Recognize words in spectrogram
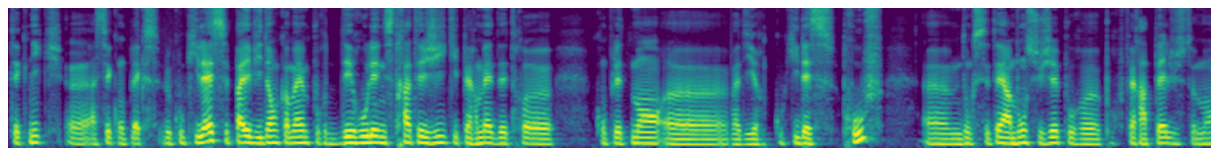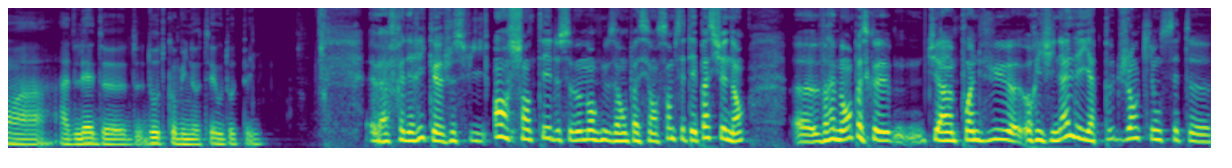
techniques euh, assez complexes. Le cookie-less, c'est pas évident quand même pour dérouler une stratégie qui permet d'être euh, complètement, euh, on va dire, cookie-less proof. Euh, donc c'était un bon sujet pour, pour faire appel justement à, à de l'aide d'autres communautés ou d'autres pays. Eh ben, Frédéric, je suis enchanté de ce moment que nous avons passé ensemble. C'était passionnant, euh, vraiment, parce que tu as un point de vue euh, original et il y a peu de gens qui ont cette, euh,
